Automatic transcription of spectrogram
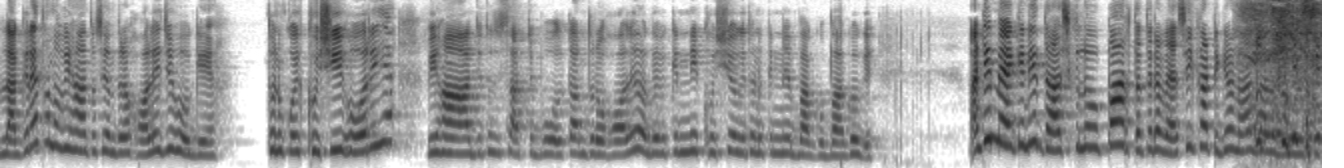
ਲੱਗ ਰਿਹਾ ਤੁਹਾਨੂੰ ਵੀ ਹਾਂ ਤੁਸੀਂ ਅੰਦਰ ਹੌਲੇ ਜਿਹੇ ਹੋ ਗਏ ਆ। ਤੁਹਾਨੂੰ ਕੋਈ ਖੁਸ਼ੀ ਹੋ ਰਹੀ ਹੈ ਵੀ ਹਾਂ ਅੱਜ ਤੁਸੀਂ ਸੱਚ ਬੋਲਤਾ ਅੰਦਰੋਂ ਹੌਲੇ ਹੋ ਗਏ ਵੀ ਕਿੰਨੀ ਖੁਸ਼ੀ ਹੋ ਗਈ ਤੁਹਾਨੂੰ ਕਿੰਨੇ ਬਾਗੋ ਬਾਗ ਹੋ ਗਏ। ਆਂਟੀ ਮੈਂ ਕਹਿੰਦੀ ਹਾਂ 10 ਕਿਲੋ ਭਾਰ ਤਾਂ ਤੇਰਾ ਵੈਸੇ ਹੀ ਘਟ ਗਿਆ ਹੋਣਾ ਆਹ ਗੱਲ ਬੋਲ ਕੇ।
